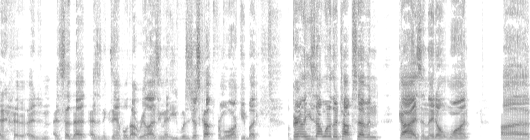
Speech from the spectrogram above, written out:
I, I, didn't. I said that as an example without realizing that he was just cut from Milwaukee, but apparently he's not one of their top seven guys, and they don't want uh,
